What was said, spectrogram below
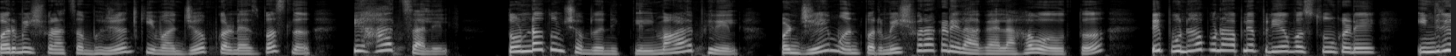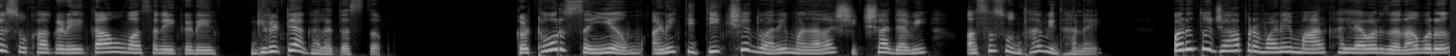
परमेश्वराचं भजन किंवा जप करण्यास बसलं की हात चालेल. तोंडातून शब्द निघतील माळ फिरेल. पण जे मन परमेश्वराकडे लागायला हवं होतं ते पुन्हा पुन्हा आपल्या प्रिय वस्तूंकडे इंद्रिय सुखाकडे कामवासनेकडे घिरट्या घालत असतं. कठोर संयम आणि तितिक्षेद्वारे मनाला शिक्षा द्यावी असं सुद्धा विधान आहे. परंतु ज्याप्रमाणे मार खाल्ल्यावर जनावरं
